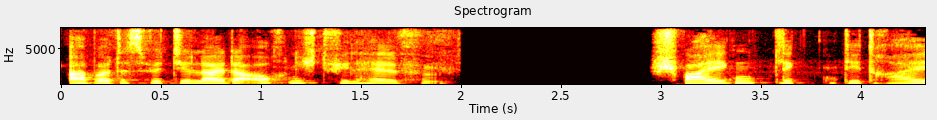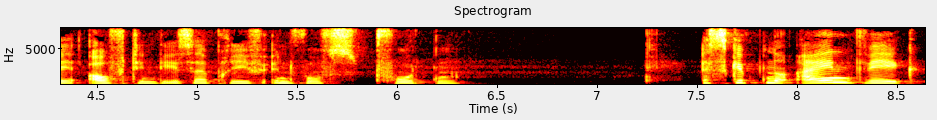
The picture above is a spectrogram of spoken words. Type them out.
Aber das wird dir leider auch nicht viel helfen. Schweigend blickten die drei auf den Leserbrief in Wuffs Pfoten. Es gibt nur einen Weg,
